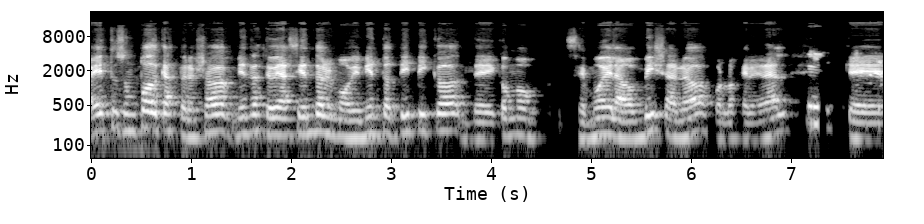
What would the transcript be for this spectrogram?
Esto es un podcast, pero yo mientras te voy haciendo el movimiento típico de cómo se mueve la bombilla, ¿no? Por lo general. que,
